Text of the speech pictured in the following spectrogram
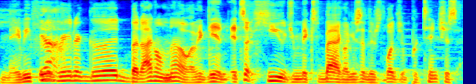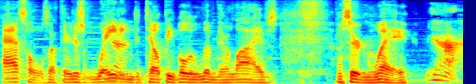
maybe for the greater good. But I don't know. I mean, again, it's a huge mixed bag. Like I said, there's a bunch of pretentious assholes out there just waiting Yeah. to tell people to live their lives a certain way. Yeah,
